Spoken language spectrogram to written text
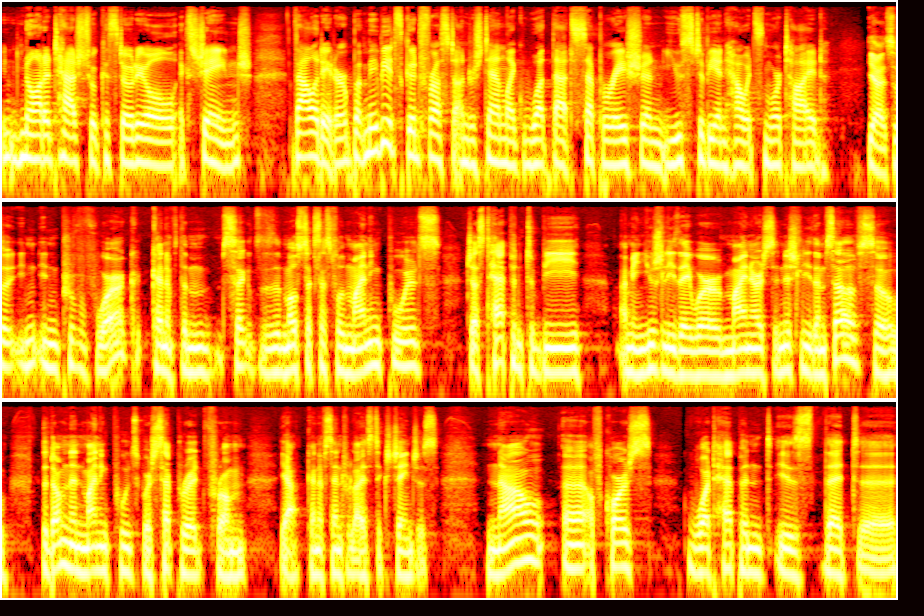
not attached to a custodial exchange validator, but maybe it's good for us to understand like what that separation used to be and how it's more tied. Yeah, so in, in proof of work, kind of the the most successful mining pools just happened to be. I mean, usually they were miners initially themselves, so the dominant mining pools were separate from, yeah, kind of centralized exchanges. Now, uh, of course, what happened is that uh,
